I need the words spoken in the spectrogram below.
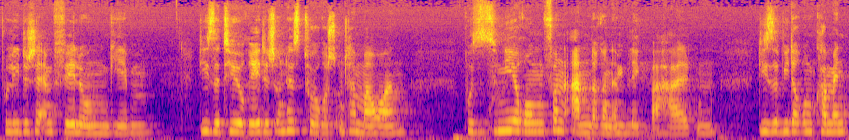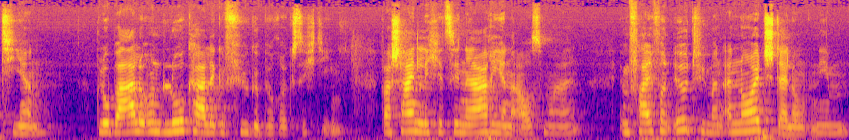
politische Empfehlungen geben, diese theoretisch und historisch untermauern, Positionierungen von anderen im Blick behalten, diese wiederum kommentieren, globale und lokale Gefüge berücksichtigen, wahrscheinliche Szenarien ausmalen, im Fall von Irrtümern erneut Stellung nehmen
